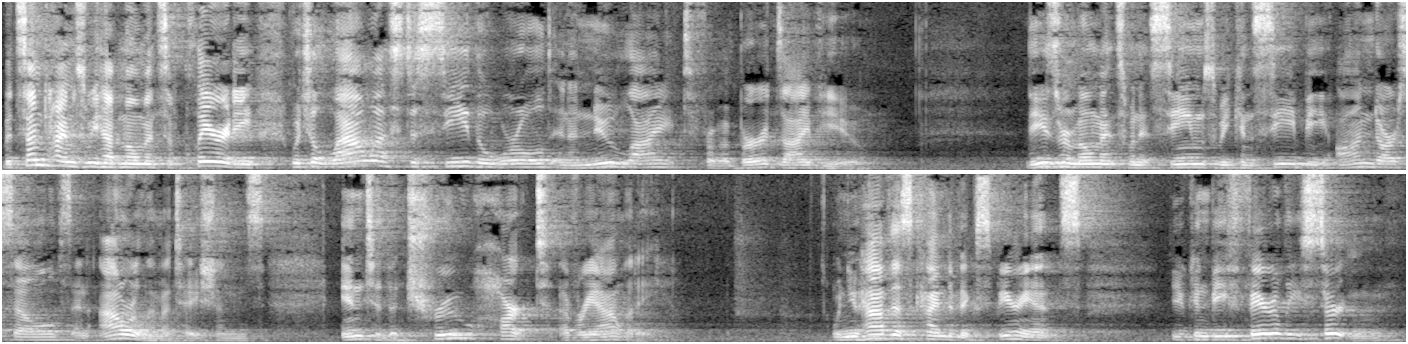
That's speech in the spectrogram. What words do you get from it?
But sometimes we have moments of clarity which allow us to see the world in a new light from a bird's eye view. These are moments when it seems we can see beyond ourselves and our limitations into the true heart of reality. When you have this kind of experience, you can be fairly certain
